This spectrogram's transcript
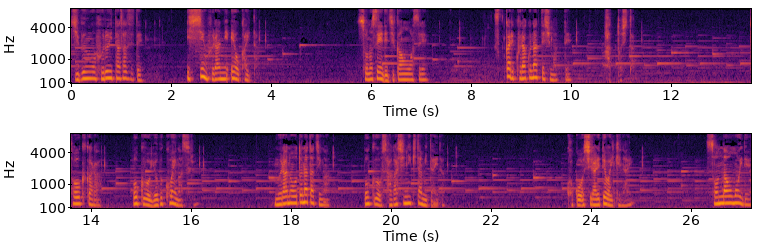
自分を奮い立たせて一心不乱に絵を描いた。そのせいで時間を忘れすっかり暗くなってしまってハッとした。遠くから僕を呼ぶ声がする。村の大人たちが僕を探しに来たみたいだ。ここを知られてはいけない。そんな思いで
